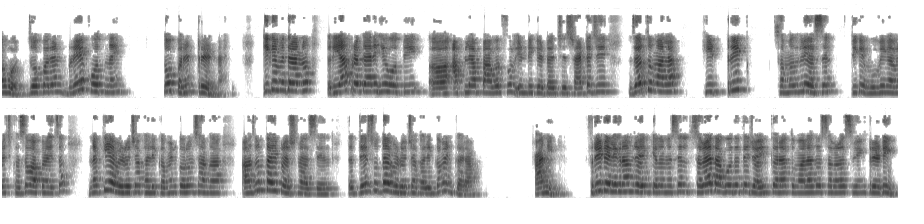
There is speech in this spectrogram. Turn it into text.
आवड जोपर्यंत ब्रेक होत नाही तोपर्यंत ट्रेड नाही. ठीक आहे मित्रांनो? तर या प्रकारे ही होती आपल्या पॉवरफुल इंडिकेटरची स्ट्रॅटेजी जर तुम्हाला ही ट्रिक समजली असेल ठीक आहे? मुव्हिंग ऍव्हरेज कसं वापरायचं? नक्की या व्हिडिओच्या खाली कमेंट करून सांगा. अजून काही प्रश्न असेल तर ते सुद्धा व्हिडिओच्या खाली कमेंट करा. आणि फ्री टेलिग्राम जॉईन केलं नसेल सगळ्यात अगोदर ते जॉईन करा. तुम्हाला जर सगळं स्विंग ट्रेडिंग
